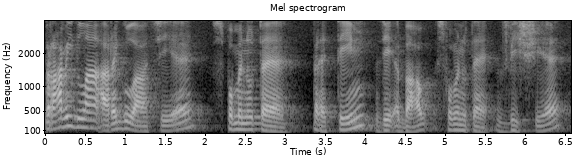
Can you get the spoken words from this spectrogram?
pravidlá a regulácie spomenuté predtým, the above, spomenuté vyššie,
